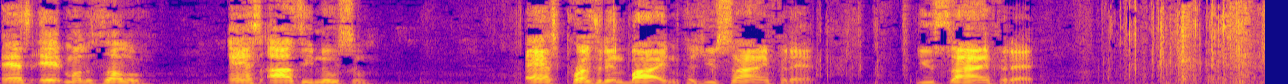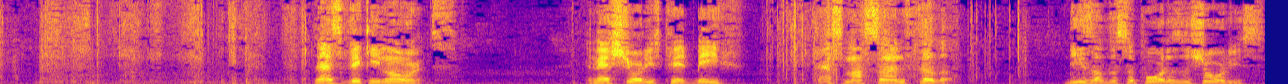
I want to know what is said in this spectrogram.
Ask Ed Motherfellow. Ask Ozzie Newsome. Ask President Biden, because you signed for that. You signed for that. That's Vicki Lawrence. And that's Shorty's Pit Beef. That's my son, Philip. These are the supporters of Shorty's.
